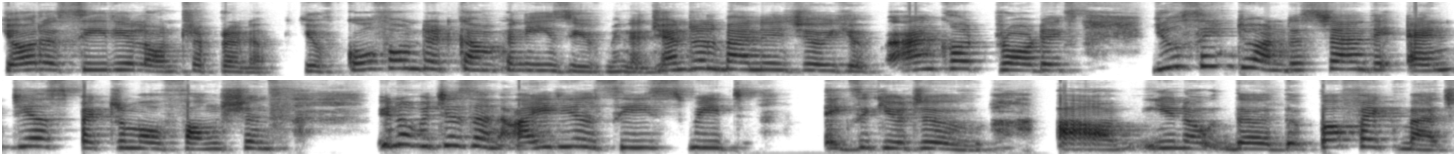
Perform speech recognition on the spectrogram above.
You're a serial entrepreneur. You've co founded companies, you've been a general manager, you've anchored products. You seem to understand the entire spectrum of functions, you know, which is an ideal C suite executive um, you know the the perfect match.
